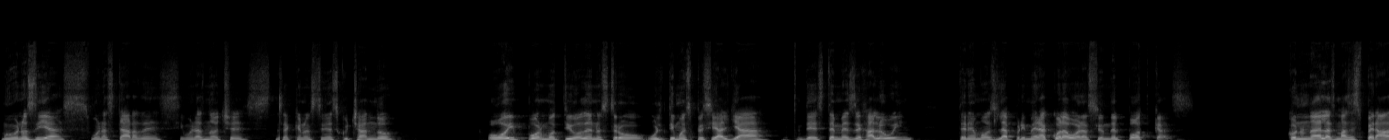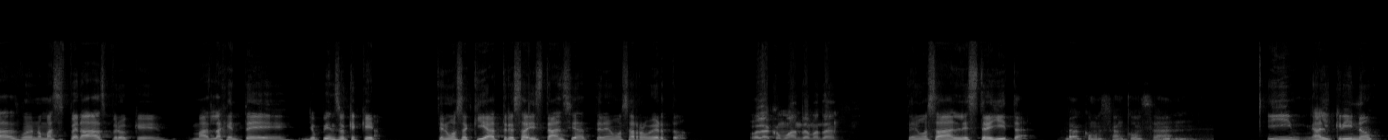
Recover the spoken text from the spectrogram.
Muy buenos días, buenas tardes y buenas noches, sea que nos estén escuchando. Hoy, por motivo de nuestro último especial ya de este mes de Halloween, tenemos la primera colaboración del podcast con una de las más esperadas, bueno, no más esperadas, pero que más la gente, yo pienso que, que tenemos aquí a tres a distancia, tenemos a Roberto. Hola, ¿cómo anda, mandan? Tenemos a la Estrellita. Hola, ¿cómo están? ¿Cómo están? Y al Crino.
